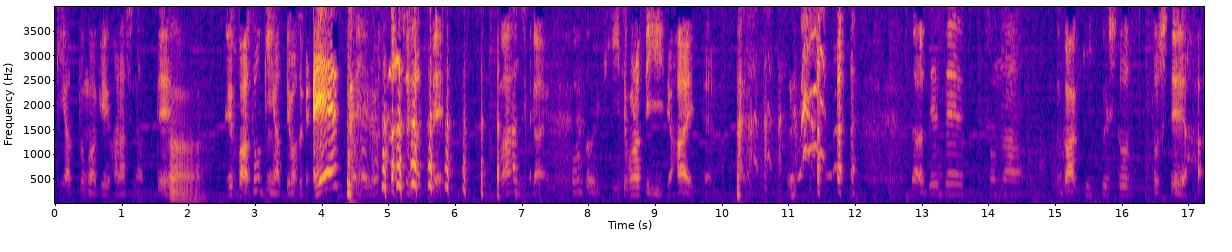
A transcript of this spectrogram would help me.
器やっとんがけいう話になって、うん。え、バトーキンやってますって、えー、っていう話になって、マジかよ。今度聞いてもらっていい？で、はい、みたいな。だから全然、そんな、楽器弾く人としては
